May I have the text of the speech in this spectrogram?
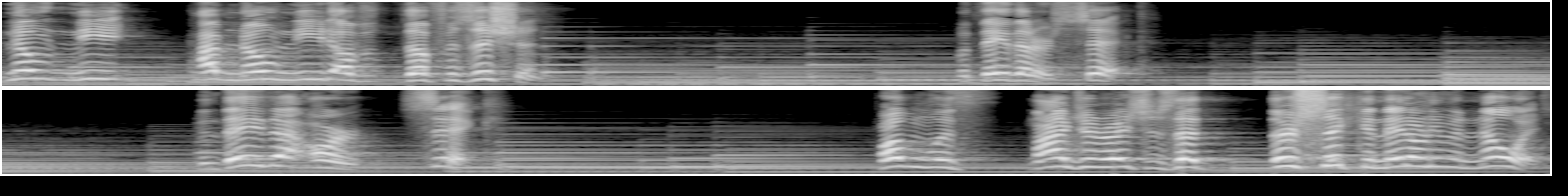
no need, have no need of the physician, but they that are sick. And they that are sick. Problem with my generation is that they're sick and they don't even know it.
